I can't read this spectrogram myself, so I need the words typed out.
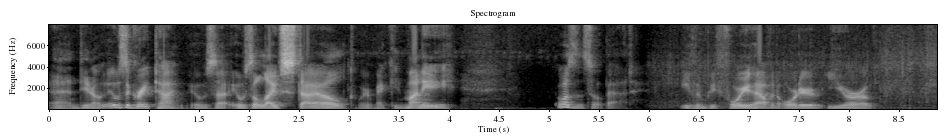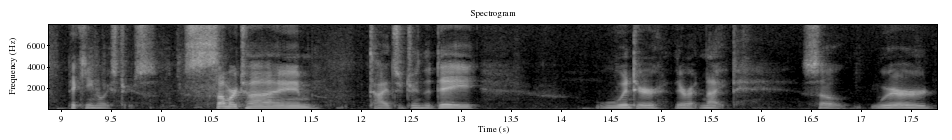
and you know it was a great time. It was a, it was a lifestyle. We were making money. It wasn't so bad. Even before you have an order you're picking oysters. Summertime tides are during the day. Winter they're at night. So we're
